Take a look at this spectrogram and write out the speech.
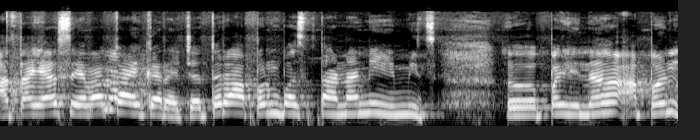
आता या सेवा काय करायच्या? तर आपण बसताना नेहमीच पहिलं आपण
